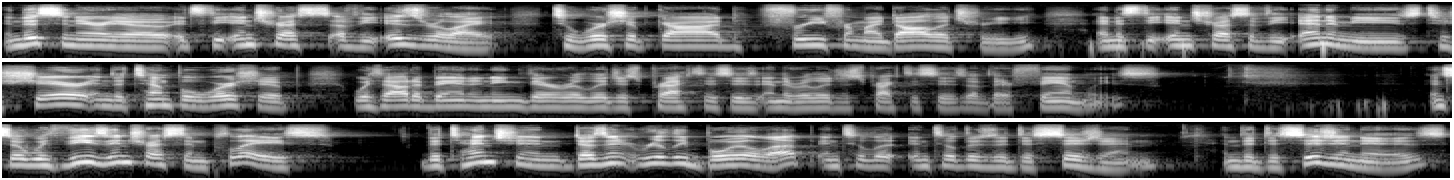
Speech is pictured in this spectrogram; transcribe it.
In this scenario, it's the interests of the Israelite to worship God free from idolatry, and it's the interests of the enemies to share in the temple worship without abandoning their religious practices and the religious practices of their families. And so, with these interests in place, the tension doesn't really boil up until, until there's a decision. And the decision is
